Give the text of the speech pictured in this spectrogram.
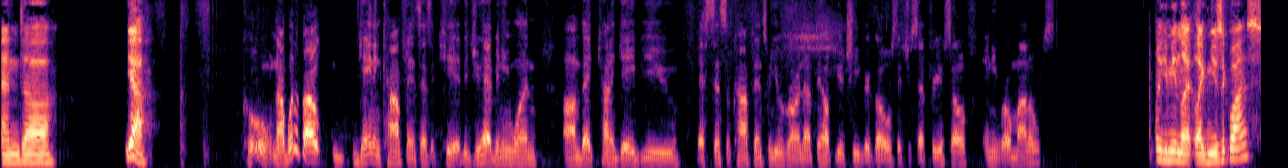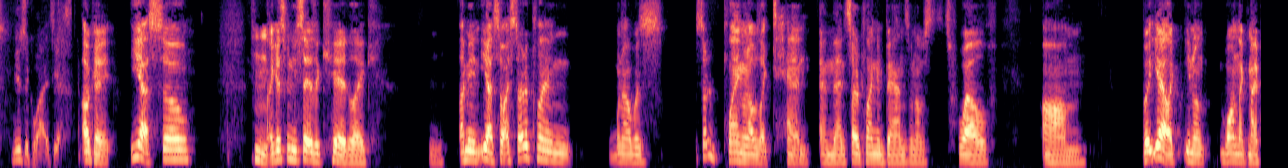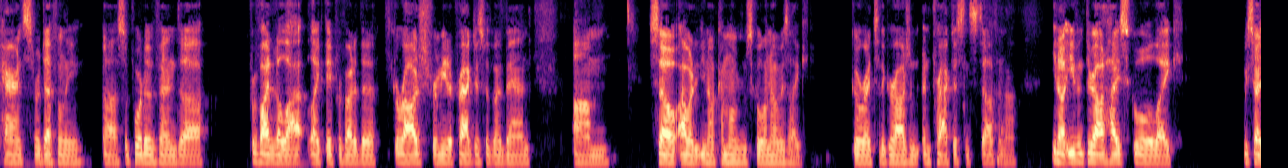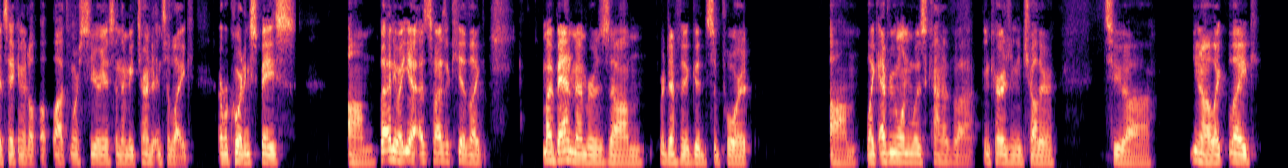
and uh, yeah. Cool. Now, what about gaining confidence as a kid? Did you have anyone um, that kind of gave you that sense of confidence when you were growing up to help you achieve your goals that you set for yourself? Any role models? Oh, you mean like like music wise? Music wise, yes. Okay. Yeah, so hmm, I guess when you say as a kid, like hmm, I mean, yeah, so I started playing when I was started playing when I was like 10 and then started playing in bands when I was 12. Um but yeah, like, you know, one like my parents were definitely uh supportive and uh provided a lot. Like they provided the garage for me to practice with my band. Um so I would, you know, come home from school and I always like go right to the garage and, and practice and stuff. And, uh, you know, even throughout high school, like we started taking it a, a lot more serious and then we turned it into like a recording space. Um, but anyway, yeah, as, as a kid, like my band members, um, were definitely a good support. Um, like everyone was kind of, uh, encouraging each other to, uh, you know, like, like,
